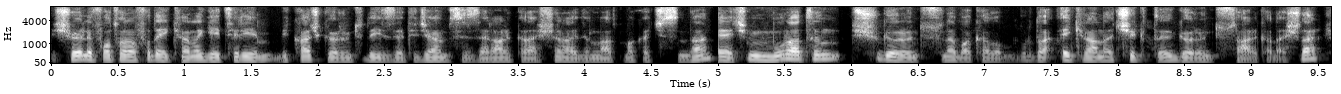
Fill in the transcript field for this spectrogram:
şöyle fotoğrafı da ekrana getireyim. Birkaç görüntü de izleteceğim sizlere arkadaşlar aydınlatmak açısından. Evet, şimdi Murat'ın şu görüntüsüne bakalım. Burada ekrana çıktığı görüntüsü arkadaşlar.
